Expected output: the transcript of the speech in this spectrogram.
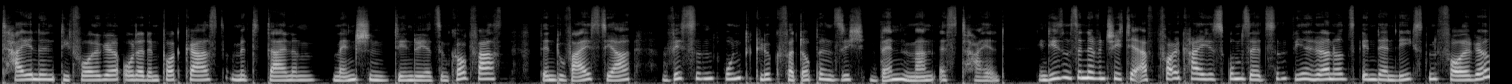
teile die Folge oder den Podcast mit deinem Menschen, den du jetzt im Kopf hast. Denn du weißt ja, Wissen und Glück verdoppeln sich, wenn man es teilt. In diesem Sinne wünsche ich dir erfolgreiches Umsetzen. Wir hören uns in der nächsten Folge.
